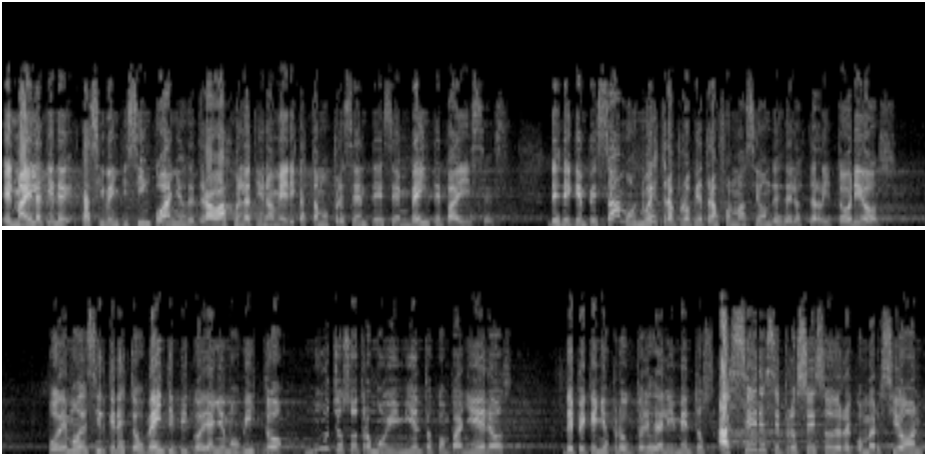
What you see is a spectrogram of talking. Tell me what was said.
El Maela tiene casi 25 años de trabajo en Latinoamérica, estamos presentes en 20 países. Desde que empezamos nuestra propia transformación desde los territorios, podemos decir que en estos 20 y pico de años hemos visto muchos otros movimientos, compañeros, de pequeños productores de alimentos, hacer ese proceso de reconversión,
